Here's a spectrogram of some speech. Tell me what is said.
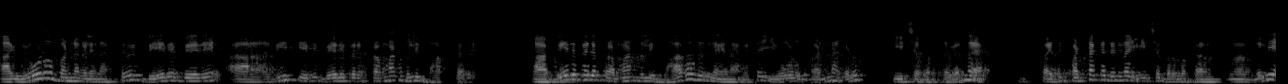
ಆ ಏಳು ಬಣ್ಣಗಳೇನಾಗ್ತವೆ, ಬೇರೆ ಬೇರೆ, ಆ ರೀತಿಯಲ್ಲಿ ಬೇರೆ ಬೇರೆ ಪ್ರಮಾಣದಲ್ಲಿ ಬಾಗ್ತವೆ. ಆ ಬೇರೆ ಬೇರೆ ಪ್ರಮಾಣದಲ್ಲಿ ಭಾಗೋದ್ರಿಂದ ಏನಾಗುತ್ತೆ, ಏಳು ಬಣ್ಣಗಳು ಈಚೆ ಬರ್ತವೆ. ಅಂದ್ರೆ ಆಯ್ತು ಪಟ್ಟಕದಿಂದ ಈಚೆ ಬರ್ಬೇಕಾದ್ರೆ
